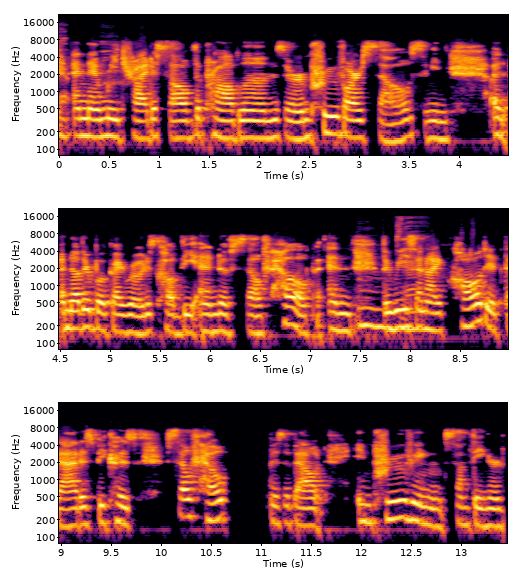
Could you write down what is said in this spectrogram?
Yeah. And then we try to solve the problems or improve ourselves. I mean, another book I wrote is called The End of Self-Help. And mm, the reason I called it that is because self-help is about improving something or,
